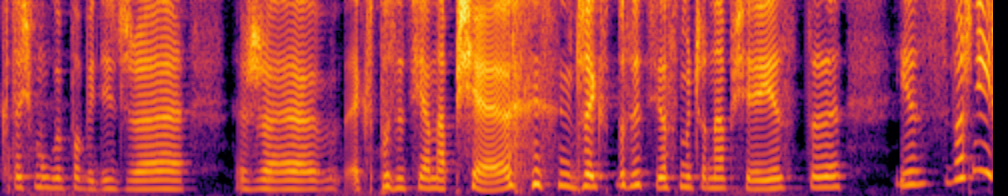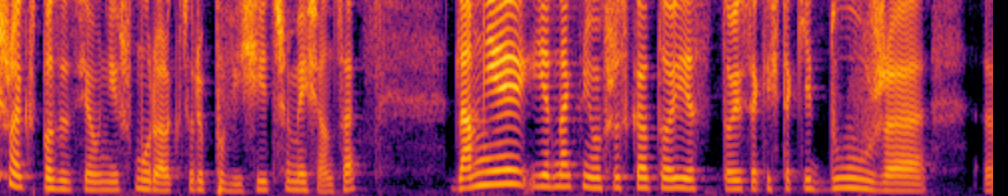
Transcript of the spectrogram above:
ktoś mógłby powiedzieć, że, że ekspozycja na psie, że ekspozycja smycza na psie jest, jest ważniejszą ekspozycją niż mural, który powisi trzy miesiące. Dla mnie jednak mimo wszystko to jest, to jest jakieś takie duże, e,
